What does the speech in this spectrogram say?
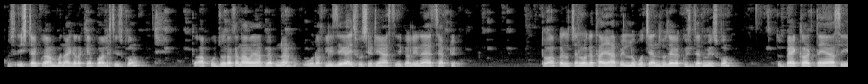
कुछ इस टाइप का हम बना के रखें पॉलिसीज़ को। तो आपको जो रखना हो यहाँ पे अपना, वो रख लीजिएगा। इसको सेट यहाँ से कर लेना है एक्सेप्ट तो आपका जो चैनल का था, यहाँ पे लोगो चेंज हो जाएगा कुछ देर में इसको। तो बैक करते हैं यहाँ से,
